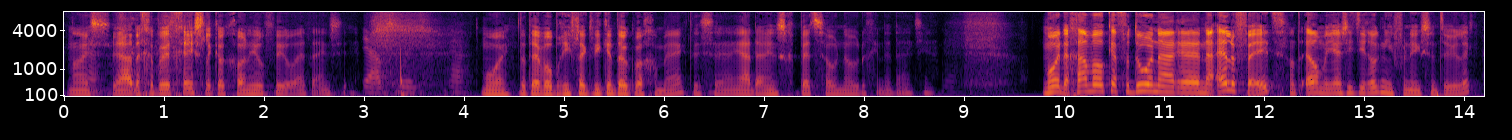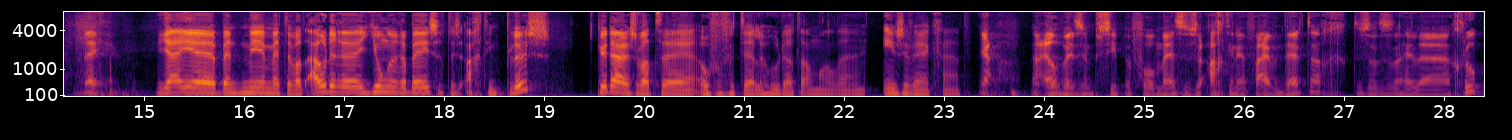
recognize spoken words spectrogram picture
Nice. Ja. er gebeurt geestelijk ook gewoon heel veel hè, tijdens. Ja, absoluut. Ja. Mooi. Dat hebben we op Reflect Weekend ook wel gemerkt. Dus eh, ja, daarin is gebed zo nodig inderdaad. Ja. Ja. Mooi, dan gaan we ook even door naar, eh naar Elevate. Want Elmer, jij zit hier ook niet voor niks natuurlijk. Nee. Jij eh, bent meer met de wat oudere jongeren bezig, dus 18 plus. Kun je daar eens wat eh, over vertellen, hoe dat allemaal eh, in zijn werk gaat? Nou, Elfbeet is in principe voor mensen tussen 18 en 35. Dus dat is een hele groep.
